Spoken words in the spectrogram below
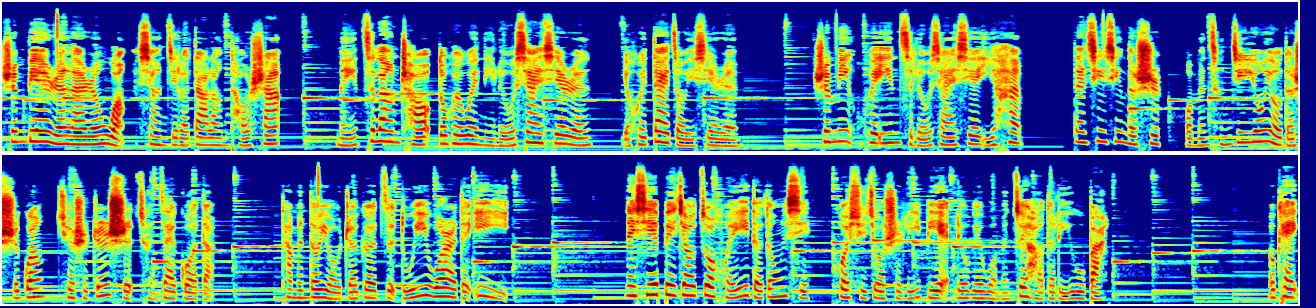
身边人来人往，像极了大浪淘沙。每一次浪潮都会为你留下一些人。也会带走一些人，生命会因此留下一些遗憾。但庆幸的是，我们曾经拥有的时光却是真实存在过的，他们都有着各自独一无二的意义。那些被叫做回忆的东西，或许就是离别留给我们最好的礼物吧。OK，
